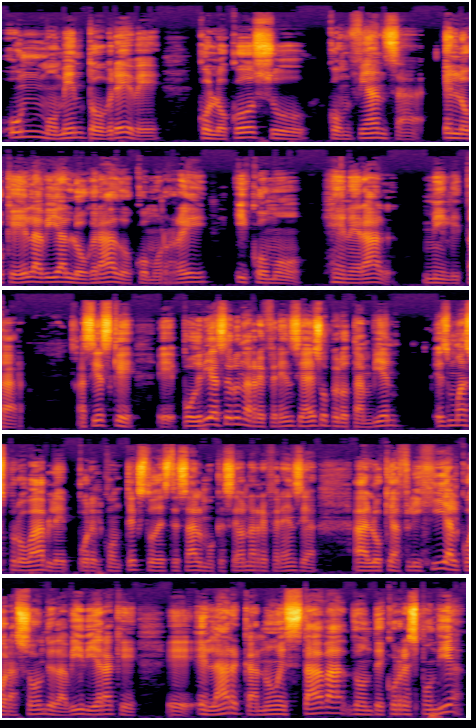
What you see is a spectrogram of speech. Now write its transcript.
un momento breve colocó su confianza en lo que él había logrado como rey y como general militar. Así es que eh, podría ser una referencia a eso, pero también es más probable, por el contexto de este salmo, que sea una referencia a lo que afligía al corazón de David y era que eh, el arca no estaba donde correspondía.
